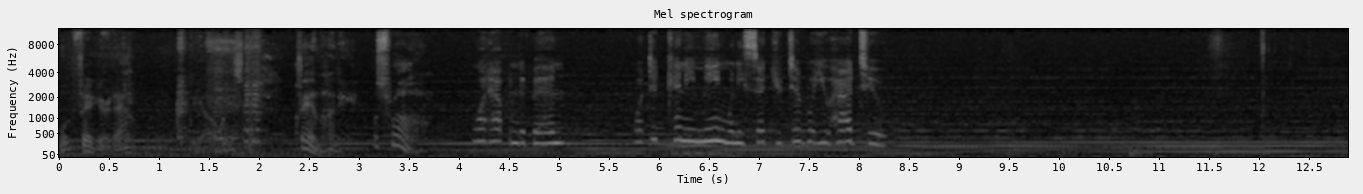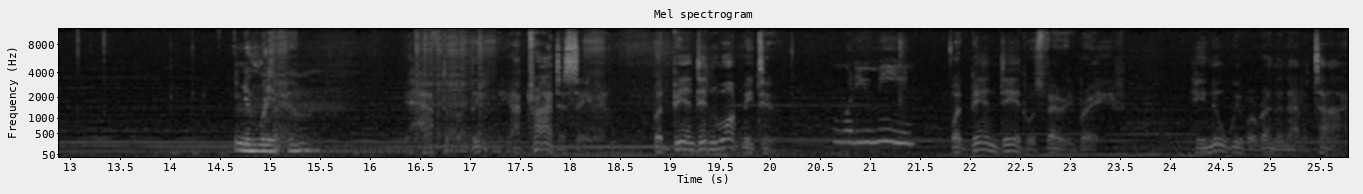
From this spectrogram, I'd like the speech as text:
We'll figure it out. We always do. Clem, honey, what's wrong? What happened to Ben? What did Kenny mean when he said you did what you had to? Il ne voulait pas. You have to believe me. I tried to save him. But Ben didn't want me to. What do you mean? What Ben did was very brave. He knew we were running out of time,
